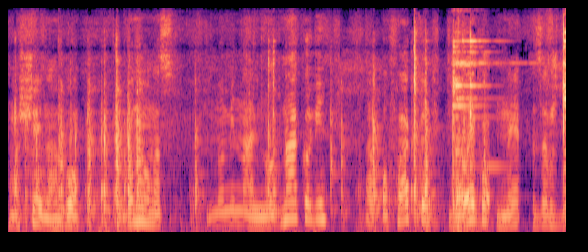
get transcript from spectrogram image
машинах, бо вони у нас номінально однакові, а по факту далеко не завжди.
